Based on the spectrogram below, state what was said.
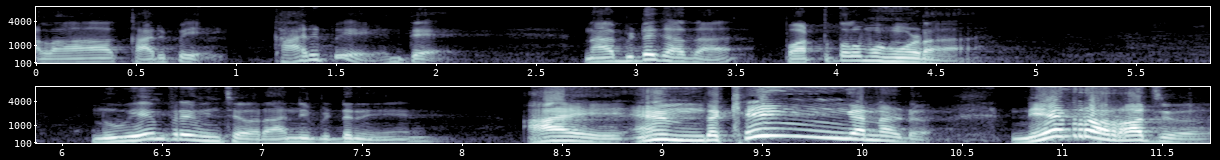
అలా కారిపోయాయి. కారిపోయాయి అంతే. నా బిడ్డ కాదా? పట్టతల మొహమోడా నువ్వేం ప్రేమించావురా నీ బిడ్డని? ఐ యామ్ ద కింగ్ అన్నాడు. నేను రా రాజు.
